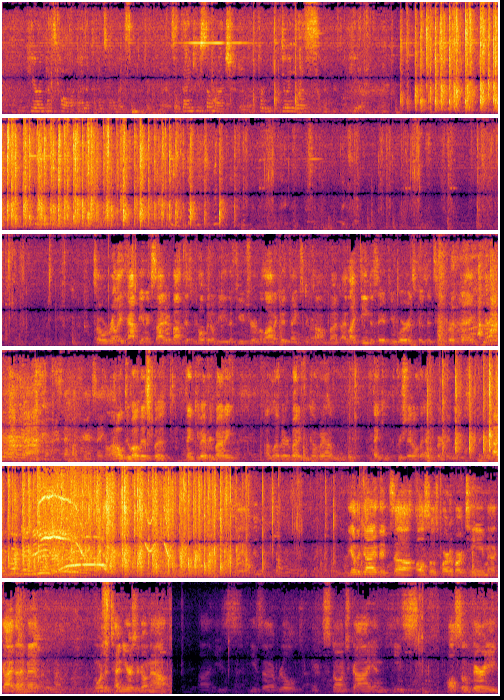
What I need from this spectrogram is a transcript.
here in Pensacola and at the Pensacola Bay Center. So thank you so much for doing this here. So we're really happy and excited about this. We hope it'll be the future of a lot of good things to come. But I'd like Dean to say a few words because it's his birthday. Step up here and say hello. I don't do all this, but thank you, everybody. I love everybody for coming out and thank you. Appreciate all the happy birthday wishes. Happy birthday, Dean! The other guy that uh, also is part of our team, a guy that I met more than 10 years ago now. Uh, he's, he's a real staunch guy, and he's also very,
